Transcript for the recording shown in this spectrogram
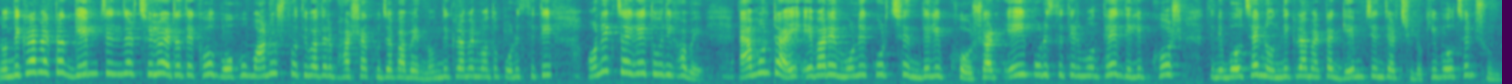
নন্দীগ্রাম একটা গেম চেঞ্জার ছিল, এটা দেখো বহু মানুষ প্রতিবাদের ভাষা খুঁজে পাবেন। নন্দীগ্রামের মতো পরিস্থিতি অনেক জায়গায় তৈরি হবে। এমনটাই এবারে মনে করছেন দিলীপ ঘোষ। আর এই পরিস্থিতির মধ্যে দিলীপ ঘোষ, তিনি বলছেন, নন্দীগ্রাম একটা গেম চেঞ্জার ছিল। কি বলছেন? শুনব।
